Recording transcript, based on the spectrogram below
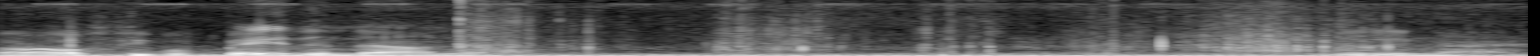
Oh, people bathing down there. Really nice.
